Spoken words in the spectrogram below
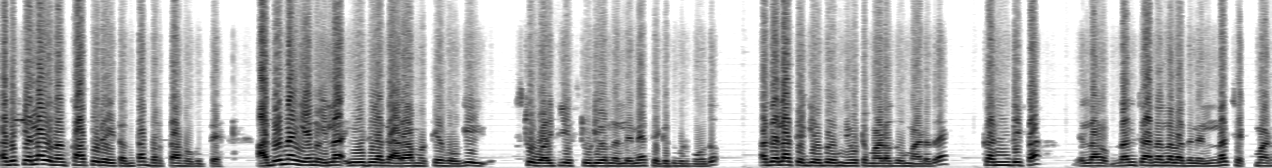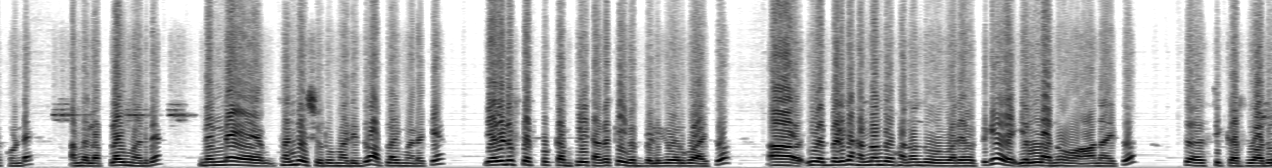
ಅದಕ್ಕೆಲ್ಲ ಒಂದೊಂದು ಕಾಪಿ ರೈಟ್ ಅಂತ ಬರ್ತಾ ಹೋಗುತ್ತೆ. ಅದನ್ನ ಏನು ಇಲ್ಲ, ಈಸಿಯಾಗಿ ಆರಾಮಕ್ಕೆ ಹೋಗಿ ಐ ಟಿ ಸ್ಟುಡಿಯೋನಲ್ಲೇನೆ ತೆಗೆದು ಬಿಡ್ಬೋದು ಅದೆಲ್ಲ ತೆಗೆಯೋದು ಮ್ಯೂಟ್ ಮಾಡೋದು ಮಾಡಿದ್ರೆ ಖಂಡಿತ ಎಲ್ಲ ನನ್ನ ಚಾನಲ್ ಅಲ್ಲಿ ಅದನ್ನೆಲ್ಲ ಚೆಕ್ ಮಾಡ್ಕೊಂಡೆ, ಆಮೇಲೆ ಅಪ್ಲೈ ಮಾಡಿದೆ. ನಿನ್ನೆ ಸಂಜೆ ಶುರು ಮಾಡಿದ್ದು ಅಪ್ಲೈ ಮಾಡಕ್ಕೆ ಎರಡು ಸ್ಟೆಪ್ ಕಂಪ್ಲೀಟ್ ಆಗಕ್ಕೆ ಇವತ್ ಬೆಳಿಗ್ಗೆವರೆಗೂ ಆಯ್ತು. ಇವತ್ ಬೆಳಿಗ್ಗೆ ಹನ್ನೊಂದು, ಹನ್ನೊಂದುವರೆ ಹೊತ್ತಿಗೆ ಎಲ್ಲಾನು ಆನ್ ಆಯ್ತು. ಸ್ಟಿಕ್ಕರ್ಸ್ ಅದು,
